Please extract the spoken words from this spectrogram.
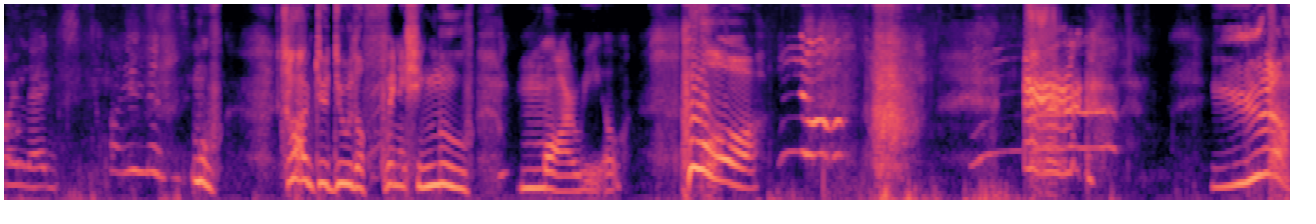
my legs. My legs. Move. Time to do the finishing move, Mario. Hua! Yeah.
